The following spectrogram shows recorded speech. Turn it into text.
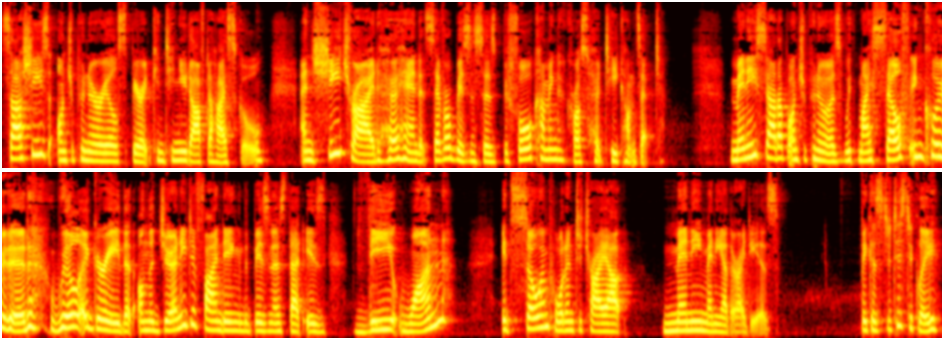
Sashee's entrepreneurial spirit continued after high school, and she tried her hand at several businesses before coming across her tea concept. Many startup entrepreneurs, with myself included, will agree that on the journey to finding the business that is the one, it's so important to try out many, many other ideas. Because statistically,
